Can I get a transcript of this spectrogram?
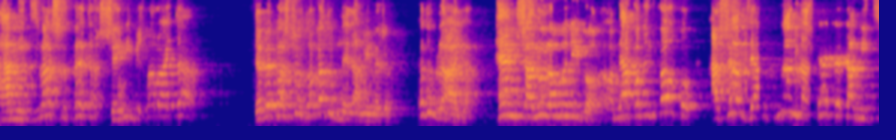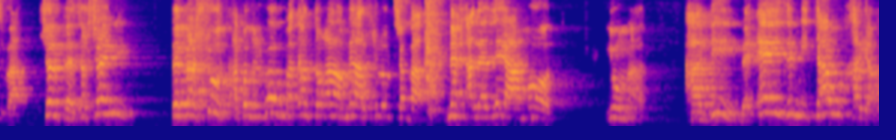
המצווה של פתח שני בכלל לא הייתה. זה בפשוט, לא כתוב נעלם ממנו, כתוב לא היה. הם שאלו למה ניגור, אומר הקודש ברוך הוא, עכשיו זה הזמן לתת את המצווה של פסח שני. בפשטות, הקודש ברוך הוא מתן תורה אומר על חילול שבת, מחללי המות יומת. הדין באיזה מיטה הוא חייב,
